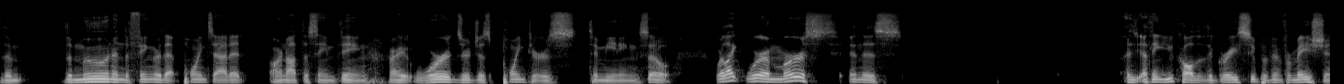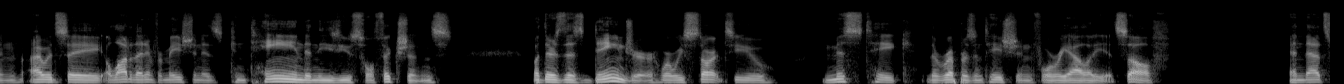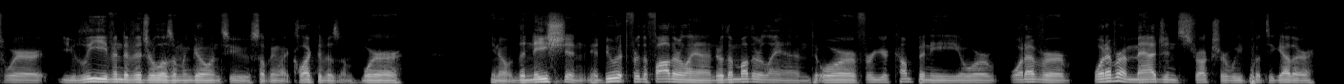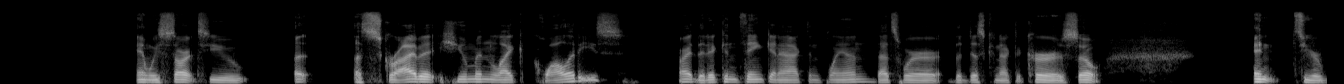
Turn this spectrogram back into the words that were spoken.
the the moon and the finger that points at it are not the same thing, right? Words are just pointers to meaning. So we're like we're immersed in this. I think you called it the gray soup of information. I would say a lot of that information is contained in these useful fictions, but there's this danger where we start to mistake the representation for reality itself. And that's where you leave individualism and go into something like collectivism where you know the nation do it for the fatherland or the motherland or for your company or whatever whatever imagined structure we put together. And we start to uh, ascribe it human like qualities right that it can think and act and plan that's where the disconnect occurs so and to your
